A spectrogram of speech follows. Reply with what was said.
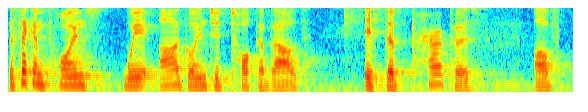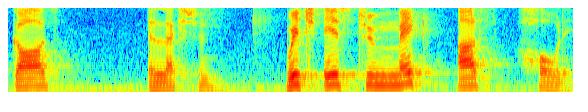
The second point we are going to talk about is the purpose of God's election, which is to make us holy.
